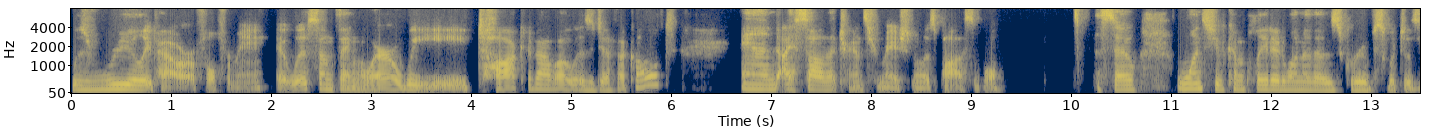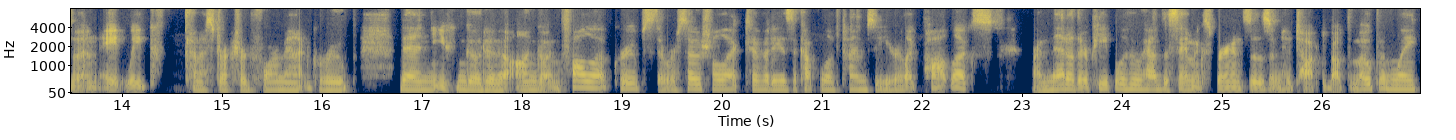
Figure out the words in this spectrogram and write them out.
was really powerful for me. It was something where we talked about what was difficult and I saw that transformation was possible. So once you've completed one of those groups, which is an eight week kind of structured format group, then you can go to ongoing follow up groups. There were social activities a couple of times a year, like potlucks, where I met other people who had the same experiences and who talked about them openly.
